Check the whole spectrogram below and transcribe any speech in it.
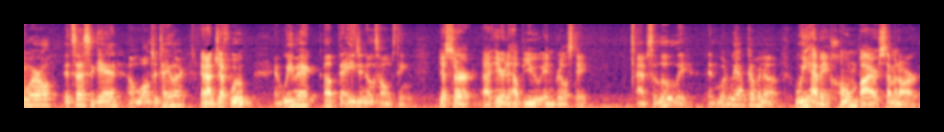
world, it's us again. I'm Walter Taylor. And I'm Jeff Wu. And we make up the Agent Knows Homes team. Yes, sir. Uh, here to help you in real estate. Absolutely. And what do we have coming up? We have a home buyer seminar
